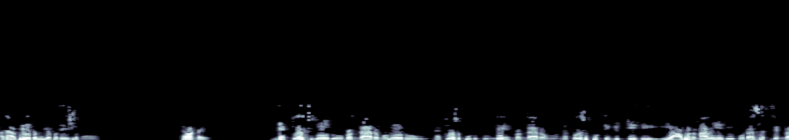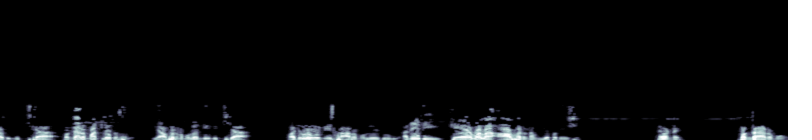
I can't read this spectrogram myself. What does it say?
అని అభేద వ్యపదేశము. ఏమండి? నెక్లెస్ లోరు బంగారము వేరు నెక్లెస్ పుడుతుంది బంగారం నెక్లెస్ పుట్టి గిట్టేది. ఈ ఆభరణాలు ఏది కూడా సత్యం కాదు మిథ్య. బంగారం మాట లేదు అసలు. ఈ ఆభరణములన్నీ మిథ్య. వాటిలో ఏమీ సారము లేదు. అనేది కేవల ఆభరణ వ్యపదేశం. ఏమండి? బంగారము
